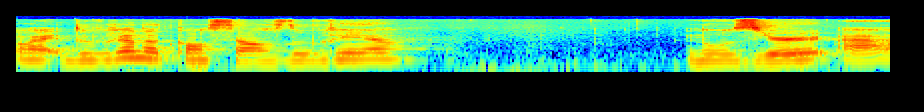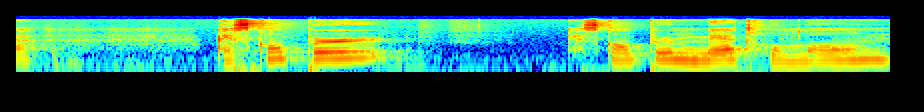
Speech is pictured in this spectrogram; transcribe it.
ouais, d'ouvrir notre conscience, d'ouvrir nos yeux à est-ce qu'on peut est-ce qu'on peut mettre au monde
